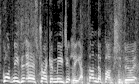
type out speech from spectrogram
Squad needs an airstrike immediately. A Thunderbug should do it.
